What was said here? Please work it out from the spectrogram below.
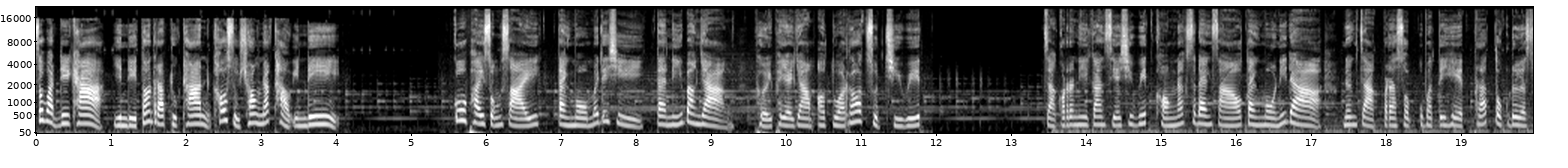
สวัสดีค่ะ ยินดีต้อนรับทุกท่านเข้าสู่ช่องนักข่าวอินดี้กู้ภัยสงสัย แตงโมไม่ได้ฉี่ แต่นี้บางอย่าง เผยพยายามเอาตัวรอดสุดชีวิต จากกรณีการเสียชีวิตของนักแสดงสาวแตงโมนิดา เนื่องจากประสบอุบัติเหตุพลัดตกเรือส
